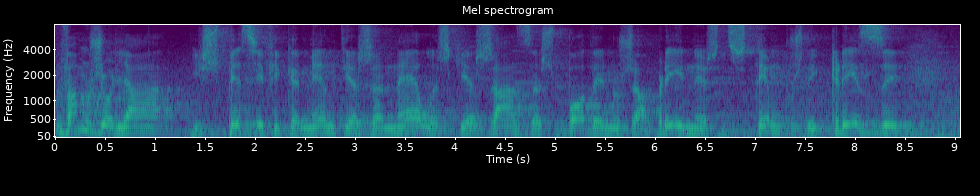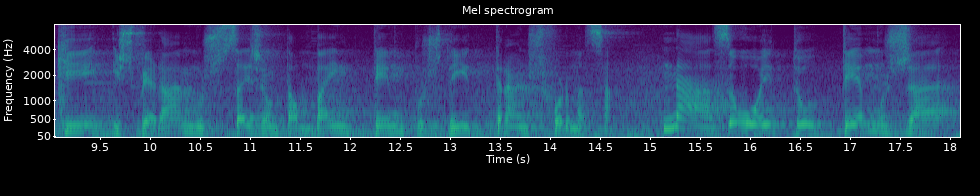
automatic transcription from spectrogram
Vamos olhar especificamente as janelas que as asas podem nos abrir nestes tempos de crise que esperamos sejam também tempos de transformação. Na asa 8 temos a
